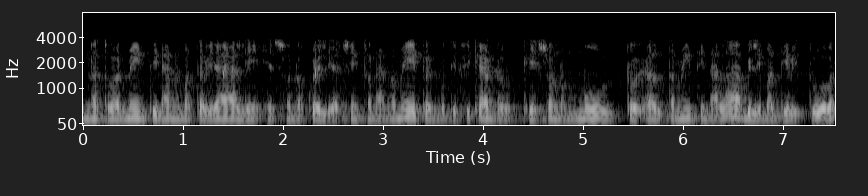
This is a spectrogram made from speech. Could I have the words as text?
Naturalmente i nanomateriali sono quelli a 100 nanometri, modificando che sono molto altamente inalabili, ma addirittura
